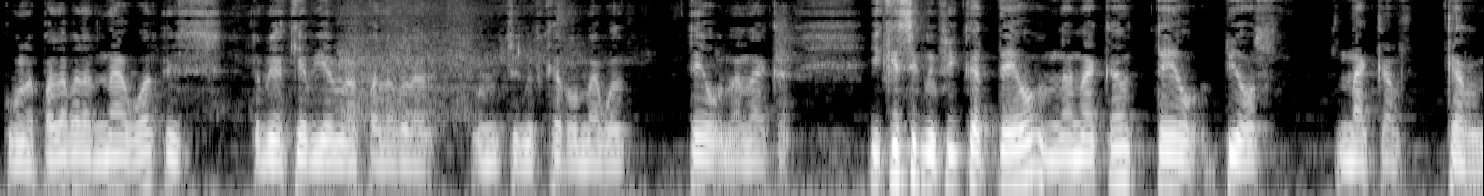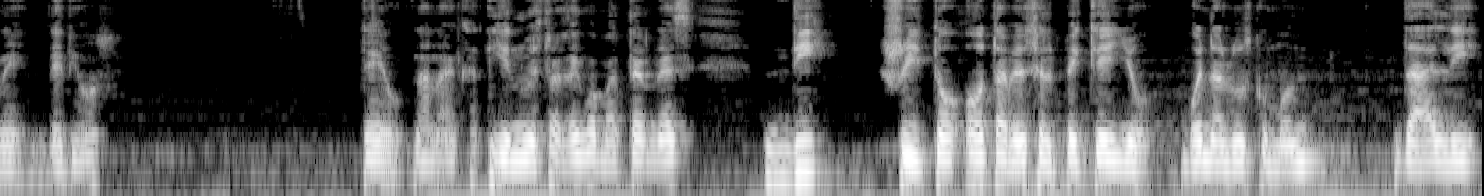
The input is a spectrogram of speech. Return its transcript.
como la palabra náhuatl es, también aquí había una palabra, un significado náhuatl, teonanaca. ¿Y qué significa teo? Nanaka, teo, Dios, naka, carne de Dios. Teo, nanaka. Y en nuestra lengua materna es di, rito, otra vez el pequeño, buena luz como dali,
